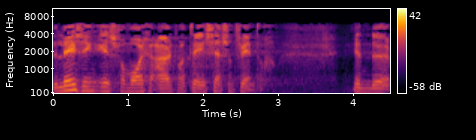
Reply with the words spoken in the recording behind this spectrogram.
De lezing is vanmorgen uit Matthäus 26. In de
